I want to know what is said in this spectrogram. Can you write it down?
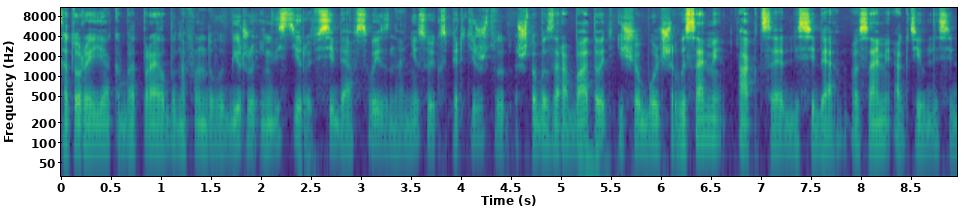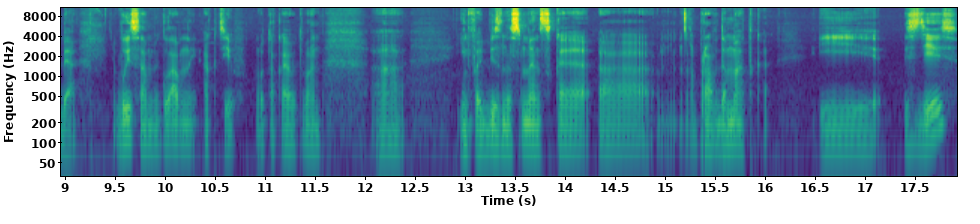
которые якобы отправил бы на фондовую биржу, инвестировать в себя, в свои знания, в свою экспертизу, чтобы зарабатывать еще больше. Вы сами акция для себя, вы сами актив для себя, вы самый главный актив. Вот такая вот вам а, инфобизнесменская а, правда-матка. И здесь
